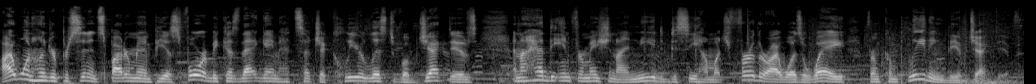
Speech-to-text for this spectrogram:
I 100% in Spider-Man PS4 because that game had such a clear list of objectives and I had the information I needed to see how much further I was away from completing the objective.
